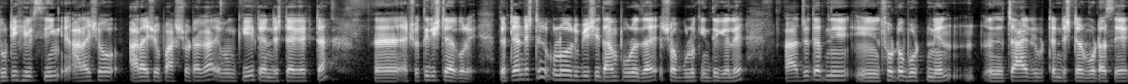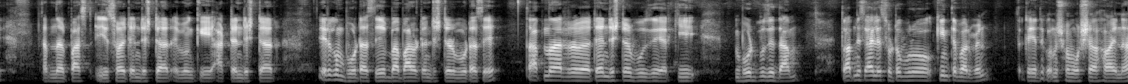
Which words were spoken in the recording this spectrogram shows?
দুটি হিট সিং আড়াইশো আড়াইশো পাঁচশো টাকা এবং কি টেন্ডেস্টার এক একটা একশো তিরিশ টাকা করে। তো টেন্ডেস্টারগুলোর বেশি দাম পড়ে যায় সবগুলো কিনতে গেলে। আর যদি আপনি ছোট বোট নেন চার টেন্ডেস্টার বোট আছে, আপনার পাঁচ ছয় টেন্ডেস্টার এবং কি আট টেন্ডেস্টার এরকম ভোট আছে বা বারো টেন্ডেস্টার ভোট আছে, তো আপনার টেন্ডেস্টার বুঝে আর কি ভোট বুঝে দাম। তো আপনি চাইলে ছোটো বড়ো কিনতে পারবেন এতে কোনো সমস্যা হয় না।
